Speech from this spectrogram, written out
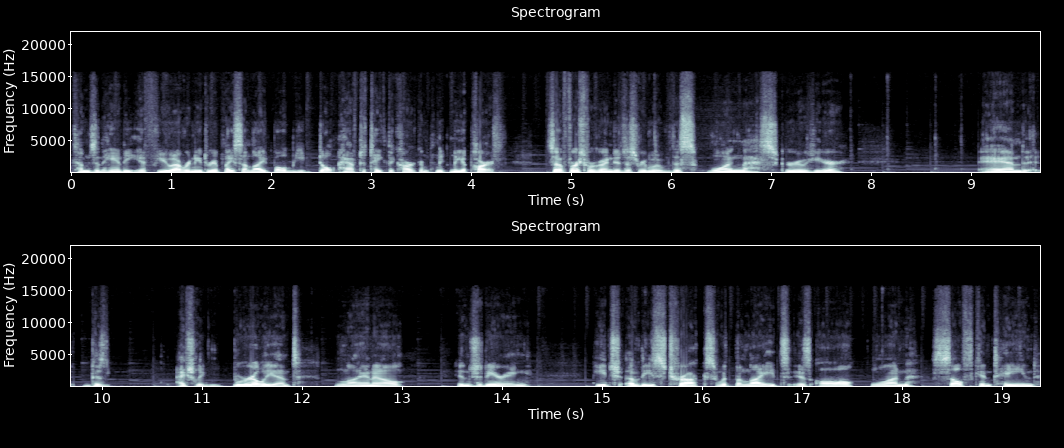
comes in handy if you ever need to replace a light bulb, you don't have to take the car completely apart. So first we're going to just remove this one screw here. And this actually brilliant Lionel engineering. Each of these trucks with the lights is all one self-contained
